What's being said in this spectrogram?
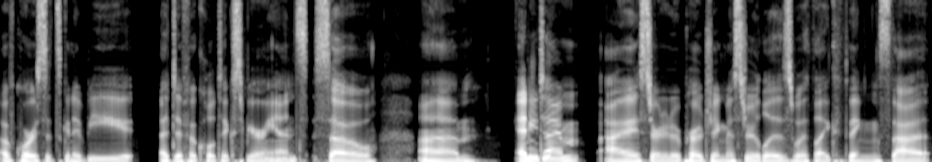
of course, it's going to be a difficult experience. So, um, anytime I started approaching Mr. Liz with like things that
